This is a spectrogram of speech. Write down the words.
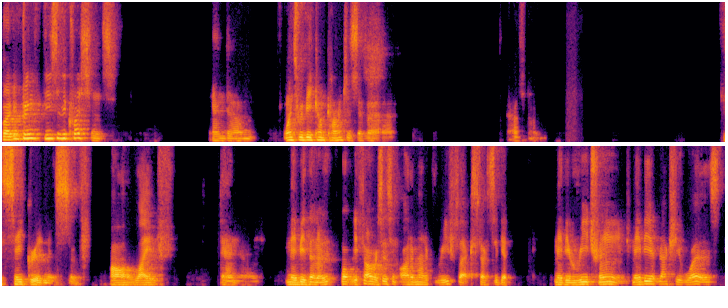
but it brings these are the questions, and um, once we become conscious of a of um, the sacredness of all life, then uh, maybe then a, what we thought was just an automatic reflex starts to get maybe retrained. Maybe it actually was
